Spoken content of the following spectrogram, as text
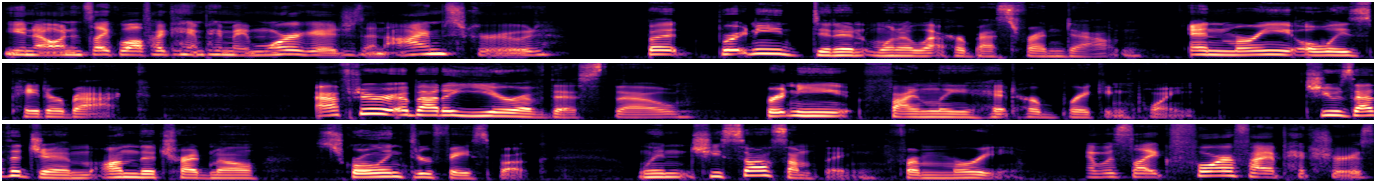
you know? And it's like, well, if I can't pay my mortgage, then I'm screwed. But Brittany didn't want to let her best friend down, and Marie always paid her back. After about a year of this, though, Brittany finally hit her breaking point. She was at the gym on the treadmill, scrolling through Facebook, when she saw something from Marie. It was like four or five pictures.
